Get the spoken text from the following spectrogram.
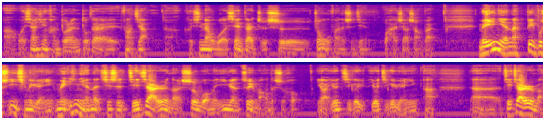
啊，我相信很多人都在放假啊。可惜呢，我现在只是中午饭的时间，我还是要上班。每一年呢，并不是疫情的原因，每一年呢，其实节假日呢，是我们医院最忙的时候。因为有几个有几个原因啊，呃，节假日嘛，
